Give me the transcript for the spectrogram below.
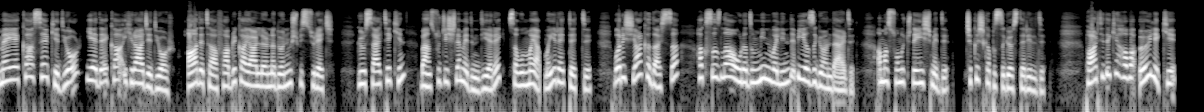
MYK sevk ediyor, YDK ihraç ediyor. Adeta fabrika ayarlarına dönmüş bir süreç. Gürsel Tekin, ben suç işlemedim diyerek savunma yapmayı reddetti. Barış Yarkadaşsa, haksızlığa uğradım minvalinde bir yazı gönderdi. Ama sonuç değişmedi. Çıkış kapısı gösterildi. Partideki hava öyle ki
